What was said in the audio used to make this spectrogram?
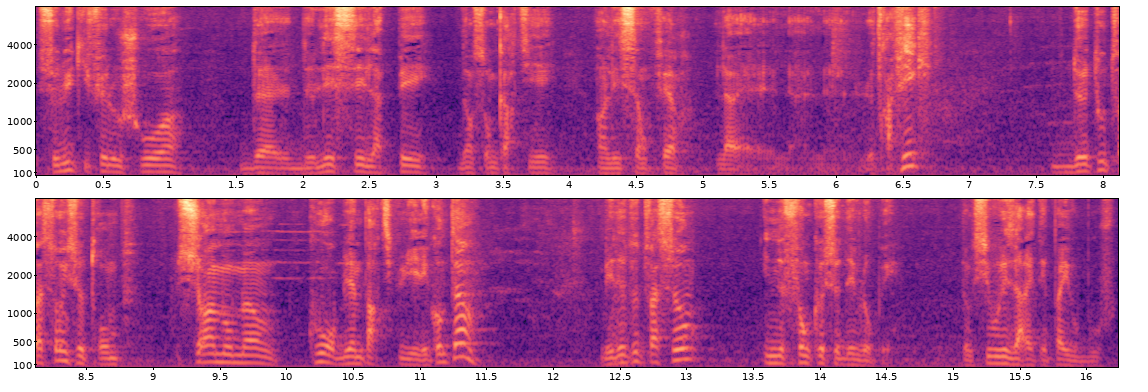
Celui qui fait le choix de, laisser la paix dans son quartier en laissant faire le trafic, de toute façon, il se trompe. Sur un moment court bien particulier, il est content. Mais de toute façon, ils ne font que se développer. Donc si vous les arrêtez pas, ils vous bouffent.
